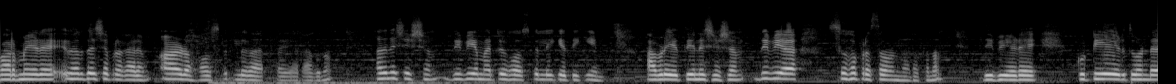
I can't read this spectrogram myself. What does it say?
വർമ്മയുടെ നിർദ്ദേശപ്രകാരം ആളുടെ ഹോസ്പിറ്റലുകാർ തയ്യാറാകുന്നു. അതിനുശേഷം ദിവ്യ മറ്റു ഹോസ്പിറ്റലിലേക്ക് എത്തിക്കുകയും അവിടെ എത്തിയതിനു ശേഷം ദിവ്യ സുഖപ്രസവം നടക്കണം ദിവ്യയുടെ കുട്ടിയെ എടുത്തുകൊണ്ട്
